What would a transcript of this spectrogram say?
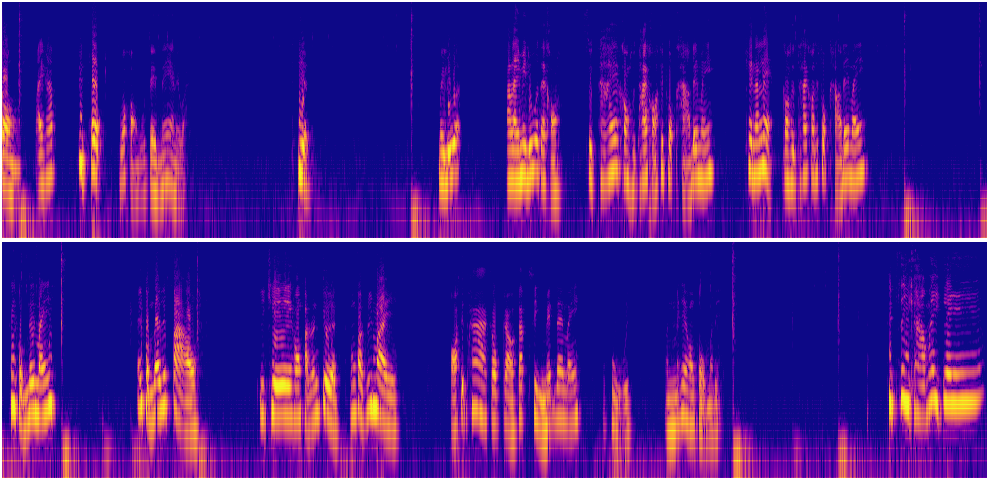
กล่องไปครับสิบหกว่าของกูเต็มแน่เลยวะเฮียไม่รู้อะอะไรไม่รู้แต่ของสุดท้ายของสุดท้ายขอสิบหกขาวได้ไหมแค่นั้นแหละกล่องสุดท้ายขอสิบหกขาวได้ไหมให้ผมได้ไหมให้ผมได้หรือเปล่า ทีเคของขวัญวันเกิด ของขวัญปีใหม่ ขอสิบห้าเก่าๆสักสี่เม็ดได้ไหมโอ้โหมันไม่ใช่ของผมมาดิสิบสี่ข่าวมาอีกแล้ว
